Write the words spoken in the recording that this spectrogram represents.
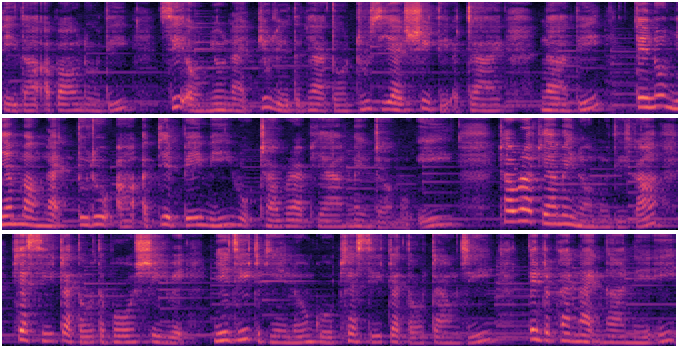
ပြည်သားအပေါင်းတို့သည်ဇီးအောင်မြို့၌ပြုလေသမျှသောဒုစရိုက်ရှိသည့်အတိုင်းငါသည်တင်တို့မျက်မှောက်၌သူတို့အားအပြစ်ပေးမည်ဟုထာဝရဘုရားမိန့်တော်မူ၏ ထာဝရဘုရားမိန့်တော်မူသည်ကဖျက်ဆီးတတ်သောသဘောရှိ၍မြေကြီးတစ်ပြင်လုံးကိုဖျက်ဆီးတတ်သောတောင်ကြီးတင့်တစ်ဖက်၌ငါနေ၏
